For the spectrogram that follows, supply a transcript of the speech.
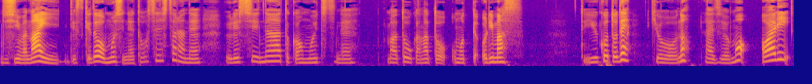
自信はないですけど、もしね、当選したらね、嬉しいなとか思いつつね、まあどうかなと思っております。ということで、今日のラジオも終わり。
